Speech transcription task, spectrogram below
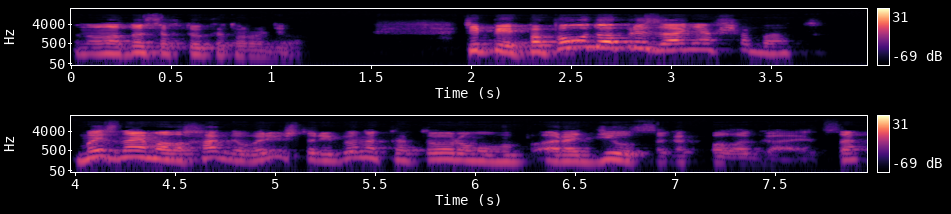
Но он относится к той, которая делает. Теперь, по поводу обрезания в шаббат. Мы знаем, Аллаха говорит, что ребенок, которому родился, как полагается,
